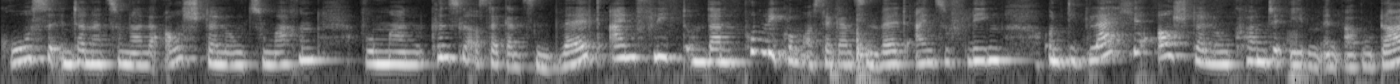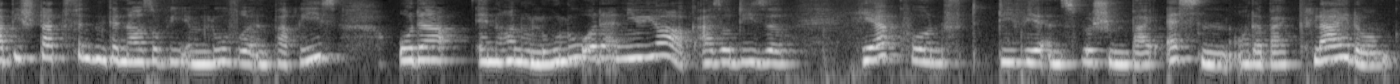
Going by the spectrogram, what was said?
große internationale Ausstellungen zu machen, wo man Künstler aus der ganzen Welt einfliegt, um dann Publikum aus der ganzen Welt einzufliegen. Und die gleiche Ausstellung könnte eben in Abu Dhabi stattfinden, genauso wie im Louvre in Paris oder in Honolulu oder in New York. Also diese Herkunft, die wir inzwischen bei Essen oder bei Kleidung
